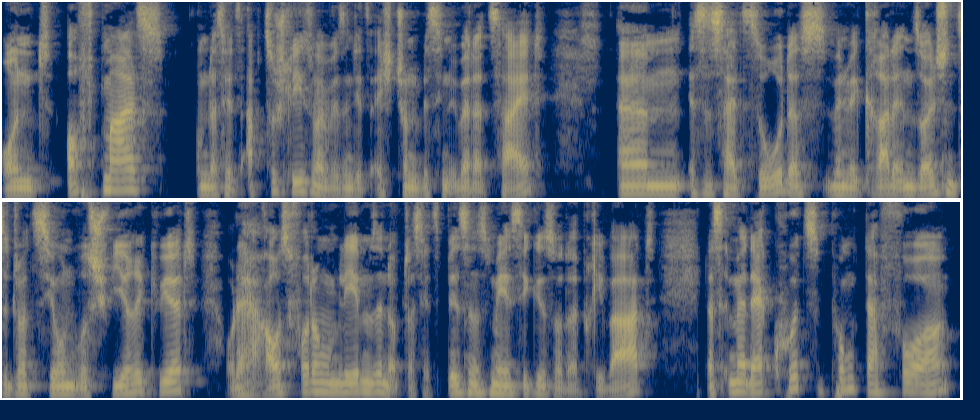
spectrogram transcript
Und oftmals, um das jetzt abzuschließen, weil wir sind jetzt echt schon ein bisschen über der Zeit, ähm, ist es halt so, dass wenn wir gerade in solchen Situationen, wo es schwierig wird oder Herausforderungen im Leben sind, ob das jetzt businessmäßig ist oder privat, dass immer der kurze Punkt davor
